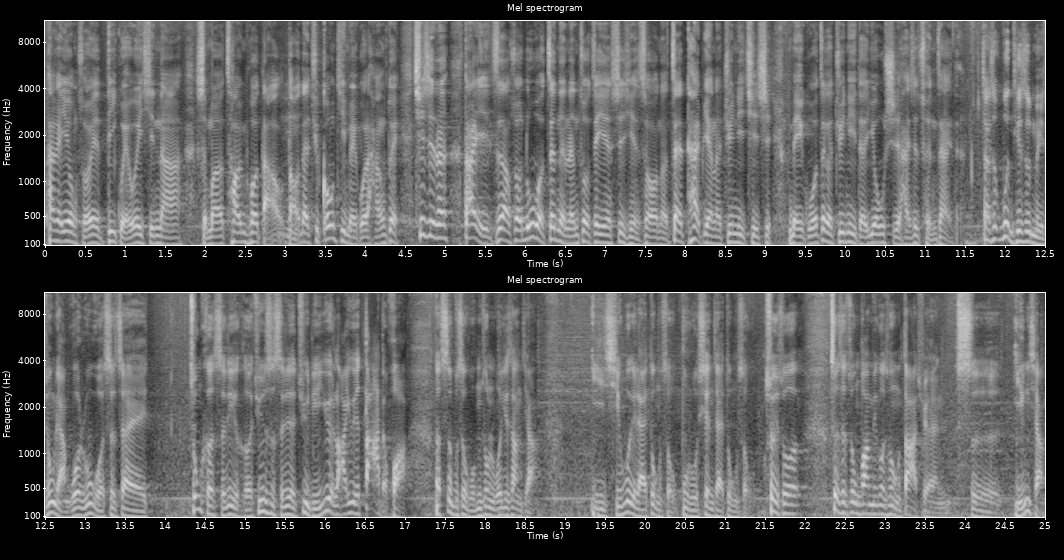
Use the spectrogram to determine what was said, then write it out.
他可以用所谓的低轨卫星啊，什么超音波导导弹去攻击美国的航队。其实呢，大家也知道说，如果真的能做这件事情的时候呢，在太平洋的军力，其实美国这个军力的优势还是存在的。但是问题是，美中两国如果是在综合实力和军事实力的距离越拉越大的话，那是不是我们从逻辑上讲？以其未来动手，不如现在动手。所以说，这次中华民国总统大选是影响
